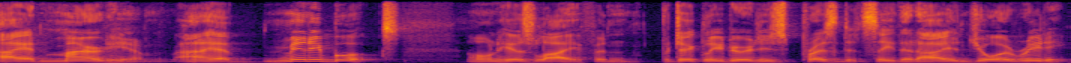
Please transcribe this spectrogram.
I admired him. I have many books on his life, and particularly during his presidency, that I enjoy reading.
